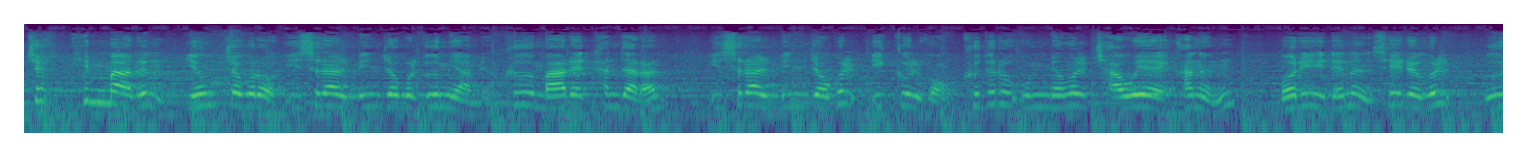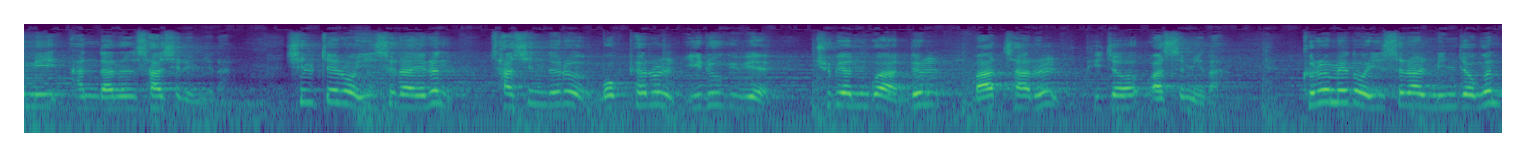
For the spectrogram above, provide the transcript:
즉 흰말은 영적으로 이스라엘 민족을 의미하며 그 말의 탄자란 이스라엘 민족을 이끌고 그들의 운명을 좌우해 가는 머리 되는 세력을 의미한다는 사실입니다. 실제로 이스라엘은 자신들의 목표를 이루기 위해 주변과 늘 마찰을 빚어 왔습니다. 그럼에도 이스라엘 민족은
